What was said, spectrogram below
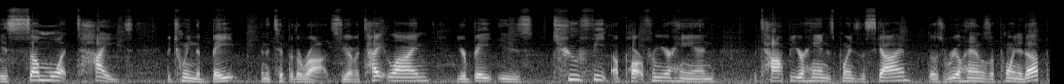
is somewhat tight between the bait and the tip of the rod. So you have a tight line, your bait is two feet apart from your hand, the top of your hand is pointed to the sky, those reel handles are pointed up,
